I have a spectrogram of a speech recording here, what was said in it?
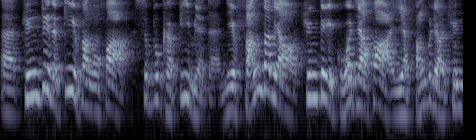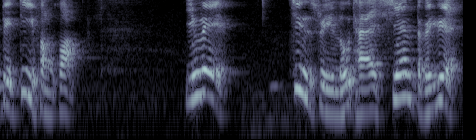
啊，军队的地方化是不可避免的，你防得了军队国家化，也防不了军队地方化。因为近水楼台先得月，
